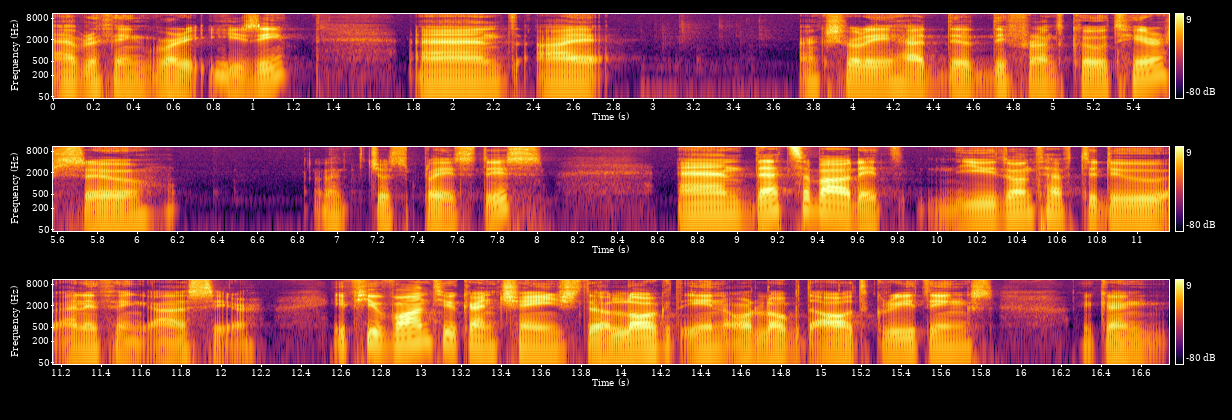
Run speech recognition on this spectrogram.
everything very easy. And I actually had the different code here, so let's just place this. And that's about it. You don't have to do anything else here. If you want, you can change the logged in or logged out greetings. You can,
